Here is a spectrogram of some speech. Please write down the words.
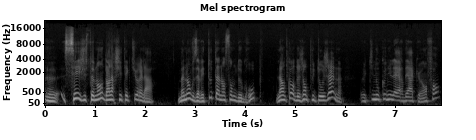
euh, c'est justement dans l'architecture et l'art. Maintenant, vous avez tout un ensemble de groupes, là encore de gens plutôt jeunes, euh, qui n'ont connu la RDA qu'enfants,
